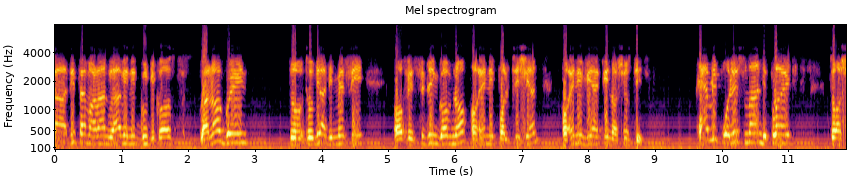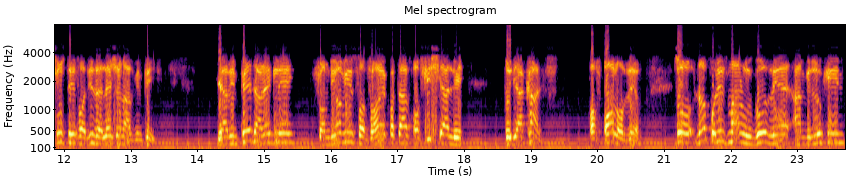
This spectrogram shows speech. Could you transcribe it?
uh, this time around we're having it good because we are not going to, to be at the mercy of a sitting governor or any politician or any VIP in Osun State. Every policeman deployed to Osun State for this election has been paid. They have been paid directly from the office of headquarters officially to the accounts of all of them. So no policeman will go there and be looking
